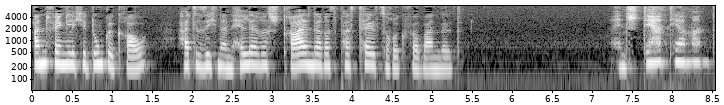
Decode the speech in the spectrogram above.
anfängliche Dunkelgrau hatte sich in ein helleres, strahlenderes Pastell zurückverwandelt. Ein Sterndiamant?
